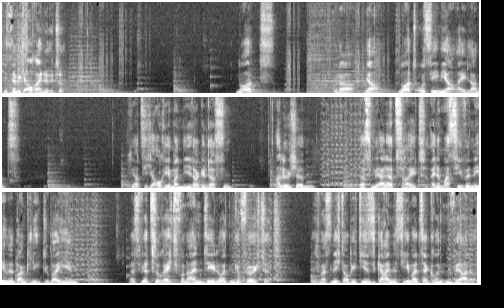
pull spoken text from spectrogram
Hier ist nämlich auch eine Hütte. Nord... Oder, ja, Nord-Osenia Island. Hier hat sich auch jemand niedergelassen. Hallöchen. Das Meer der Zeit. Eine massive Nebelbank liegt über ihm. Es wird zu Recht von allen Seeleuten gefürchtet. Ich weiß nicht, ob ich dieses Geheimnis jemals ergründen werde.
